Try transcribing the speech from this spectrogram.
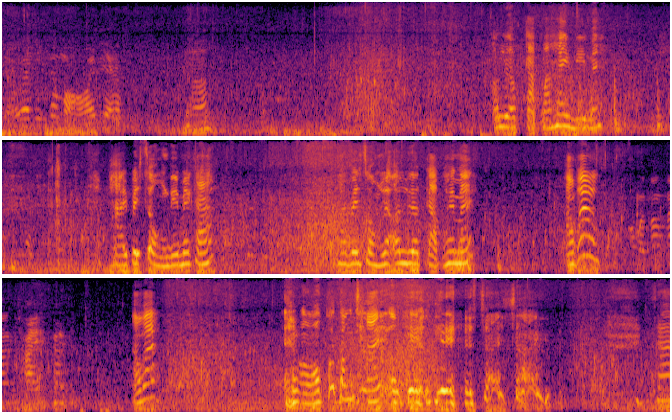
เดี๋ยวว่าทิ้งสมอไว้เนี่ยครับเหรอเอาเรือกลับมาให้ดีไหม พายไปส่งดีไหมคะพายไปส่งแล้วเอาเรือกลับให้ไหม เอาเปล่ามันต้องนั่งใช้เอาป่ะอ๋อ ก็ต้องใช้ โอเค โอเค ใช่ใช่ใช่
